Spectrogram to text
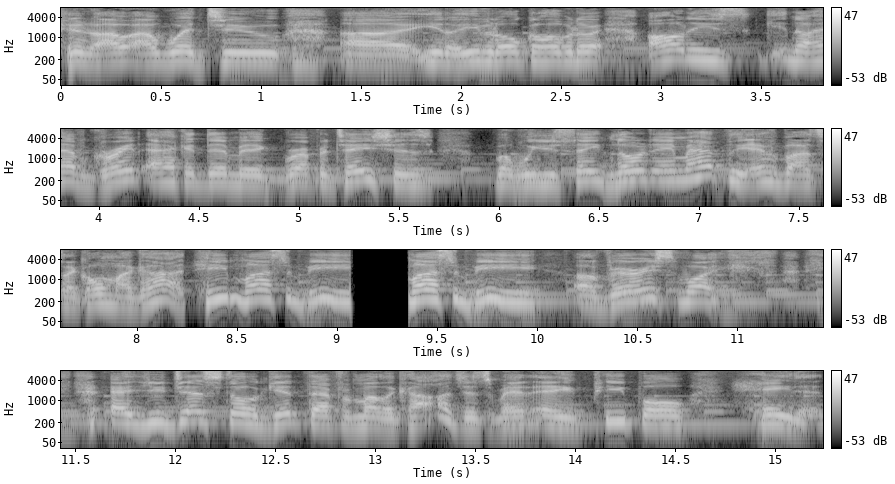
You know, I, I went to, uh, you know, even Oklahoma. All these, you know, have great academic reputations. But when you say Notre Dame athlete, everybody's like, oh my God, he must be must be a very smart and you just don't get that from other colleges man and people hate it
